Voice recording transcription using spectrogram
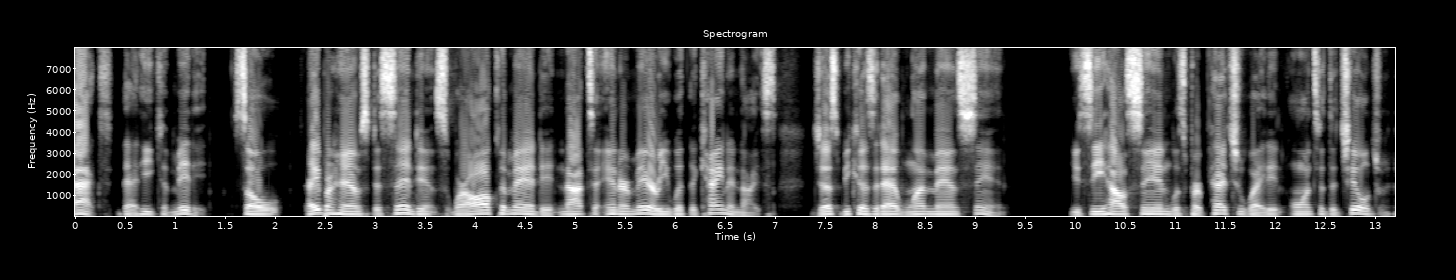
act that he committed. So Abraham's descendants were all commanded not to intermarry with the Canaanites just because of that one man's sin. You see how sin was perpetuated onto the children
